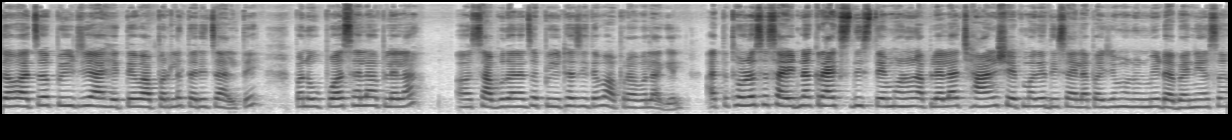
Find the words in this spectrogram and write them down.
गव्हाचं पीठ जे आहे ते वापरलं तरी चालते. पण उपवासाला आपल्याला साबुदाण्याचं पीठच इथे वापरावं लागेल. आता थोडंसं साईडनं क्रॅक्स दिसते म्हणून आपल्याला छान शेपमध्ये दिसायला पाहिजे म्हणून मी डब्याने असं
